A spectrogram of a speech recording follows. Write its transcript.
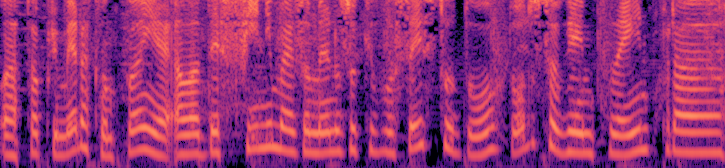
a tua primeira campanha, ela define mais ou menos o que você estudou, todo o seu gameplay para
